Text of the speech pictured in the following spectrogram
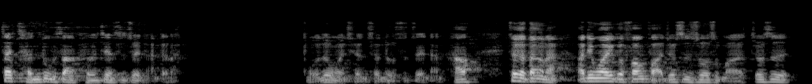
在程度上合建是最难的了。我认为全程都是最难。好，这个当然了啊，另外一个方法就是说什么，就是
